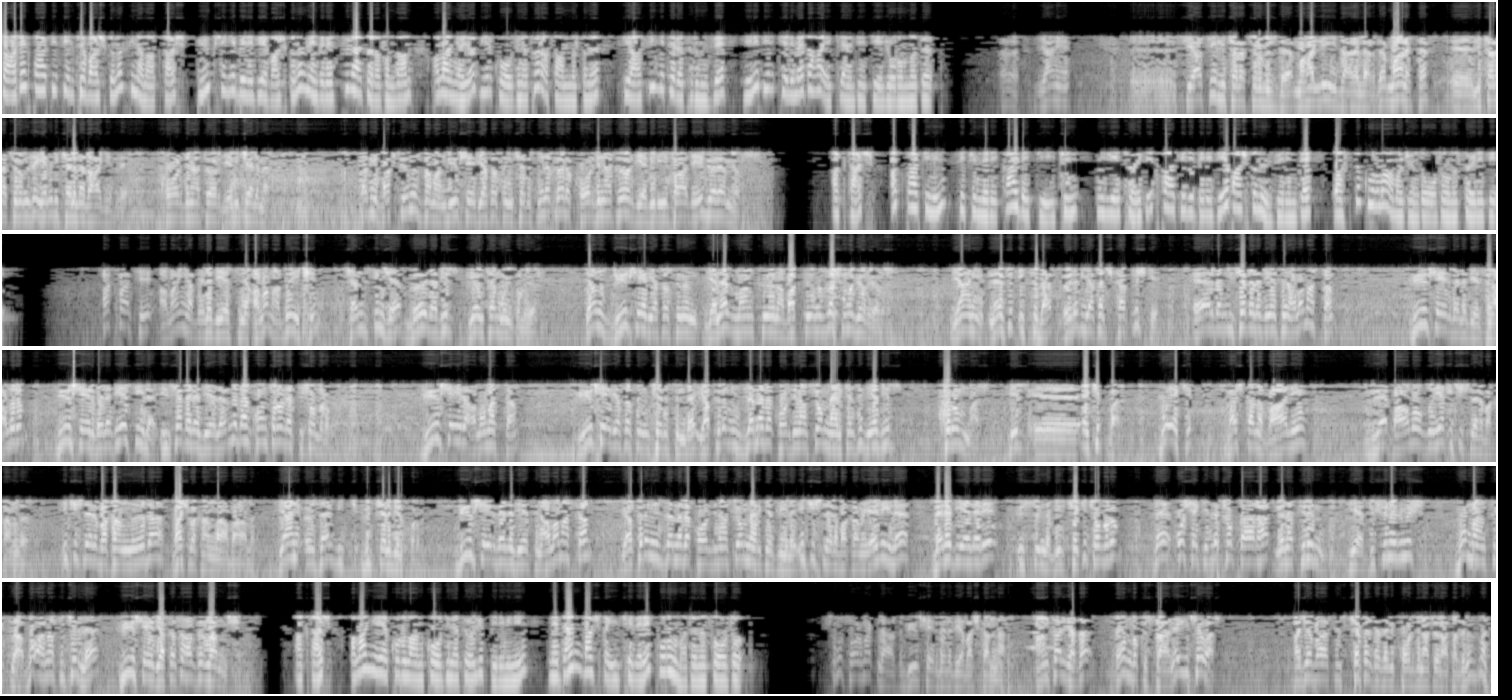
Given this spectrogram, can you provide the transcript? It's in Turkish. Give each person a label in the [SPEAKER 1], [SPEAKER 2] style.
[SPEAKER 1] Saadet Partisi ilçe başkanı Sinan Aktaş, Büyükşehir Belediye Başkanı Menderes Sürel tarafından Alanya'ya bir koordinatör atanmasını siyasi literatürümüze yeni bir kelime daha eklendi diye yorumladı.
[SPEAKER 2] Evet, yani e, siyasi literatürümüzde, mahalli idarelerde maalesef e, literatürümüze yeni bir kelime daha girdi. Koordinatör diye bir kelime. Tabii baktığımız zaman Büyükşehir Yasası'nın içerisinde böyle koordinatör diye bir ifadeyi göremiyoruz.
[SPEAKER 1] Aktaş, AK Parti'nin seçimleri kaybettiği için Milliyetçi Hareket Partili belediye başkanı üzerinde baskı kurma amacında olduğunu söyledi.
[SPEAKER 2] AK Parti Alanya Belediyesi'ni alamadığı için kendisince böyle bir yöntem uyguluyor. Yalnız Büyükşehir Yasası'nın genel mantığına baktığımızda şunu görüyoruz. Yani mevcut iktidar öyle bir yasa çıkartmış ki eğer ben ilçe belediyesini alamazsam Büyükşehir Belediyesi'ni alırım. Büyükşehir Belediyesi ile ilçe belediyelerini ben kontrol etmiş olurum. Büyükşehir'i alamazsam Büyükşehir Yasası'nın içerisinde yatırım izleme ve koordinasyon merkezi diye bir kurum var. Bir e, ekip var. Bu ekip başkanı vali ve bağlı olduğu yer İçişleri Bakanlığı. İçişleri Bakanlığı da Başbakanlığa bağlı. Yani özel bütçeli bir kurum. Büyükşehir Belediyesi'ni alamazsam yatırım izleme ve koordinasyon merkeziyle İçişleri Bakanı eliyle belediyeleri üstünde bir çekiç olurum ve o şekilde çok daha rahat yönetirim diye düşünülmüş. Bu mantıkla, bu ana fikirle Büyükşehir Yasası hazırlanmış.
[SPEAKER 1] Aktaş, Alanya'ya kurulan koordinatörlük biriminin neden başka ilçelere kurulmadığını sordu.
[SPEAKER 2] Şunu sormak lazım Büyükşehir Belediye Başkanı'na. Antalya'da 19 tane ilçe var. Acaba siz Kepez'e bir koordinatör atadınız mı?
